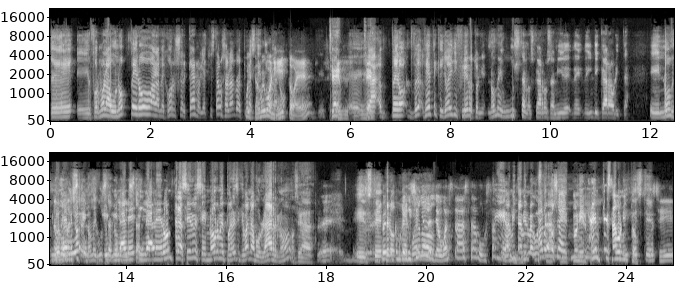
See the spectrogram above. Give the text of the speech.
de eh, Fórmula 1, pero a lo mejor cercano. Y aquí estamos hablando de pura Está muy bonito, ¿eh? Sí. Eh, pero fíjate que yo ahí difiero, Tony. No me gustan los carros a mí de, de indicar ahorita. Eh, no, no, me gusta, no me gusta, no me gusta. El alerón trasero es enorme, parece que van a volar, ¿no? O sea, eh, este, pero, como que el diseño del de War está, está, Sí, a mí también me gusta. Ah, o sea, con el frente está bonito. Este, sí.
